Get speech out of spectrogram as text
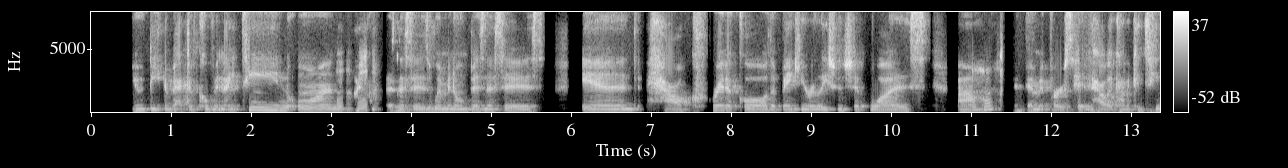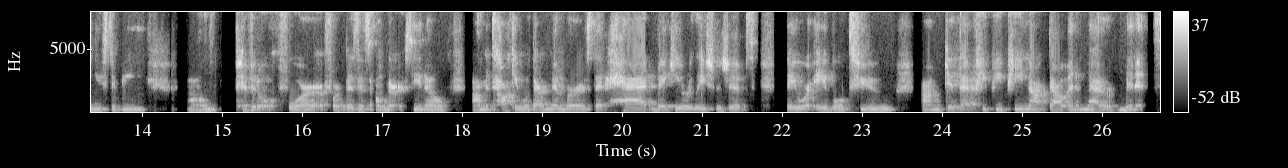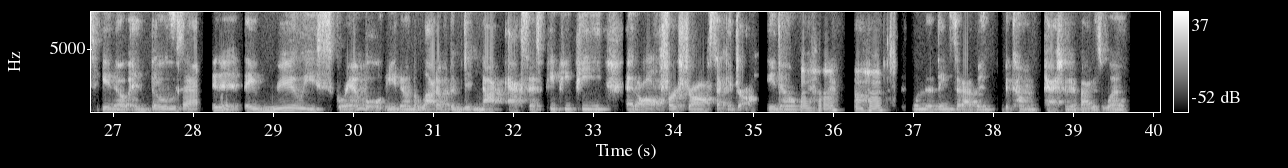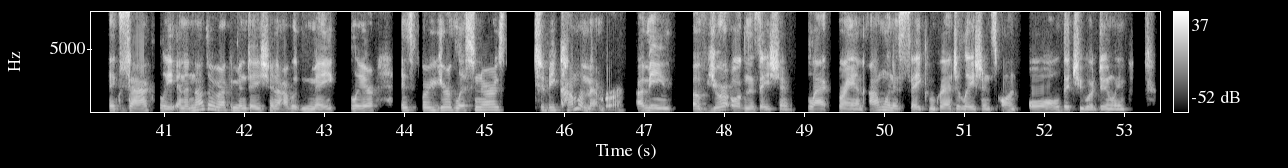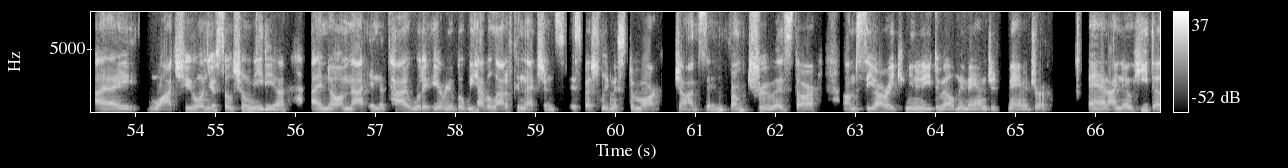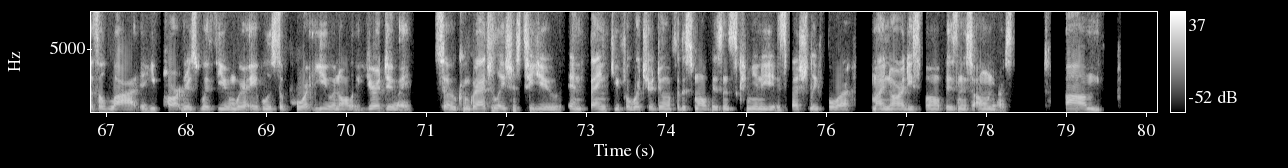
you know the impact of COVID nineteen on mm-hmm. businesses, women owned businesses, and how critical the banking relationship was um, mm-hmm. pandemic first hit, and how it kind of continues to be um, pivotal for for business owners you know um, and talking with our members that had banking relationships they were able to um, get that ppp knocked out in a matter of minutes you know and those exactly. that didn't they really scrambled you know and a lot of them did not access ppp at all first draw second draw you know mm-hmm. Mm-hmm. one of the things that i've been become passionate about as well Exactly. And another recommendation I would make, Blair, is for your listeners to become a member. I mean, of your organization, Black Brand, I want to say congratulations on all that you are doing. I watch you on your social media. I know I'm not in the Tidewater area, but we have a lot of connections, especially Mr. Mark Johnson from Truist, our um, CRA Community Development Manager, Manager. And I know he does a lot and he partners with you, and we're able to support you and all that you're doing. So, congratulations to you and thank you for what you're doing for the small business community, especially for minority small business owners. Um,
